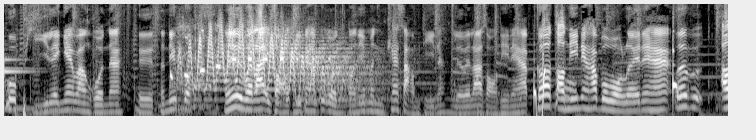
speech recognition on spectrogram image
กลัวผีอะไรเงี้ยบางคนนะเออตอนนี้บอกตอนนี้เหลือเวลาอีกสองนาทีนะครับทุกคนตอนนี้มันแค่สามนาทีนะเหลือเวลาสองนาทีนะครับก็ตอนนี้นะครับบอกเลยนะฮะเออเอา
